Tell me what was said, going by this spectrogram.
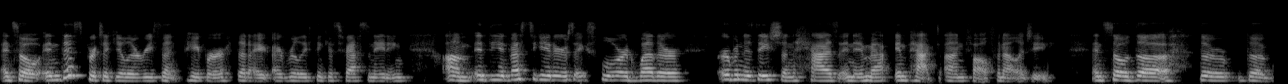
And so in this particular recent paper that I, I really think is fascinating, um, it, the investigators explored whether urbanization has an Im impact on fall phenology. And so the, the, the,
